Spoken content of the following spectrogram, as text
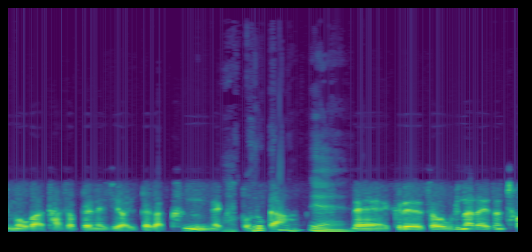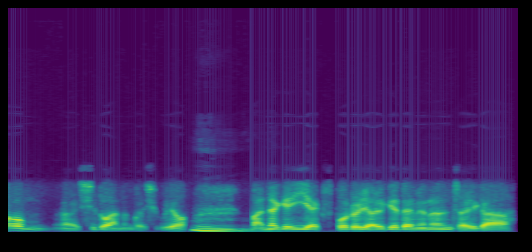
규모가 다섯 배 내지 열 배가 큰 아, 엑스포입니다. 아, 예. 네, 그래서 우리나라에선 처음 어, 시도하는 것이고요. 음. 만약에 이 엑스포를 열게 되면은 저희가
